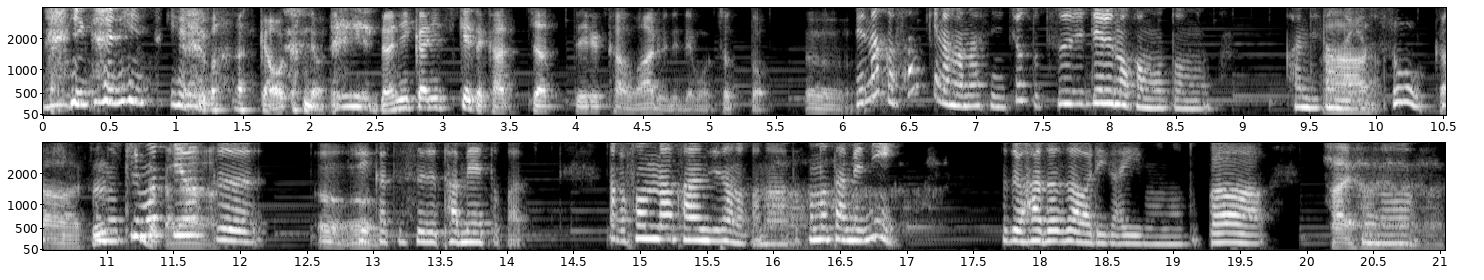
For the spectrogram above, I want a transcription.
何かにつける。なんかわかんない。何かにつけて買っちゃってる感はあるね、でもちょっと。うん。え、なんかさっきの話にちょっと通じてるのかもとも感じたんああー、だけど。そうか。その気持ちよく生活するためとか、なんかそんな感じなのかなと。そのために、例えば肌触りがいいものとか、はいはいはいは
